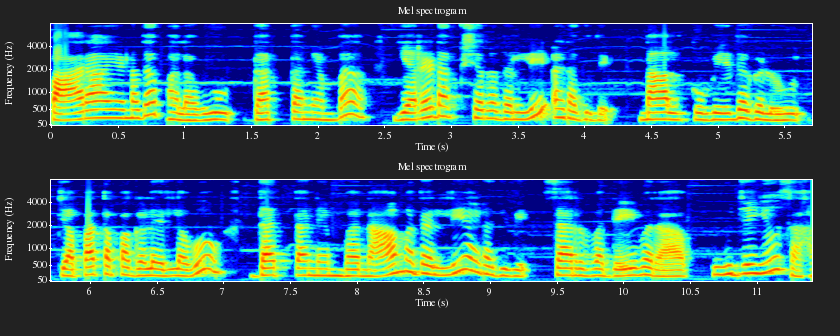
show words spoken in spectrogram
ಪಾರಾಯಣದ ಫಲವು ದತ್ತನೆಂಬ ಎರಡಕ್ಷರದಲ್ಲಿ ಅಡಗಿದೆ. ನಾಲ್ಕು ವೇದಗಳು, ಜಪತಪಗಳೆಲ್ಲವೂ ದತ್ತನೆಂಬ ನಾಮದಲ್ಲಿ ಅಡಗಿವೆ. ಸರ್ವ ದೇವರ ಪೂಜೆಯೂ ಸಹ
